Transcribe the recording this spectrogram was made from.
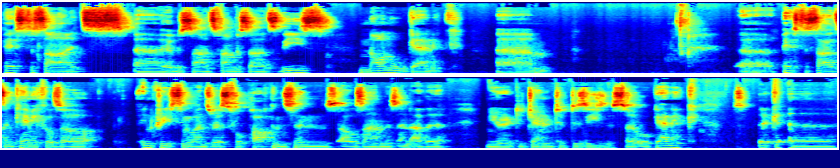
pesticides, uh, herbicides, fungicides, these non organic um, uh, pesticides and chemicals are increasing one's risk for Parkinson's, Alzheimer's, and other neurodegenerative diseases. So, organic uh,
